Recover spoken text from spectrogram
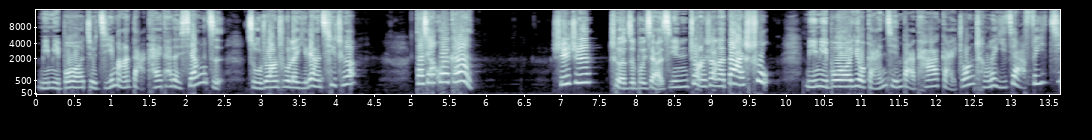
米米波就急忙打开他的箱子，组装出了一辆汽车。大家快看！谁知车子不小心撞上了大树。米米波又赶紧把它改装成了一架飞机，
